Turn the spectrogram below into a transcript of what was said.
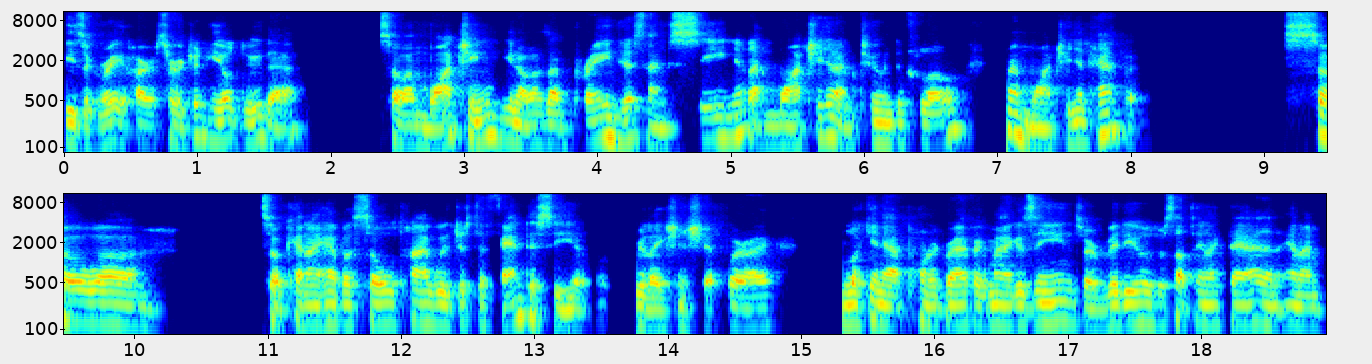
he's a great heart surgeon. He'll do that. So I'm watching, you know, as I'm praying this, I'm seeing it, I'm watching it, I'm tuned to flow, I'm watching it happen. So um, So can I have a soul tie with just a fantasy relationship where I'm looking at pornographic magazines or videos or something like that, and, and I'm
